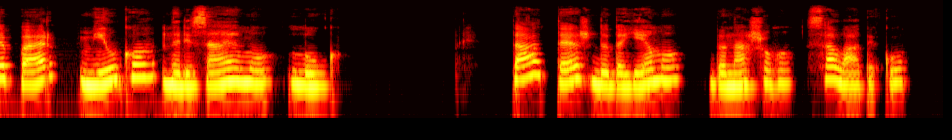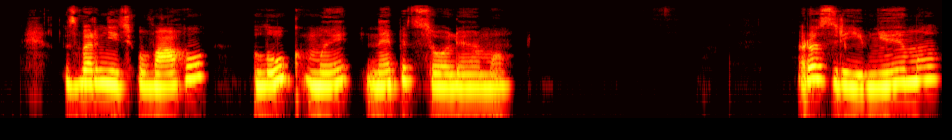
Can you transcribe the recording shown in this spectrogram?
Тепер мілко нарізаємо лук та теж додаємо до нашого салатику. Зверніть увагу, лук ми не підсолюємо. Розрівнюємо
